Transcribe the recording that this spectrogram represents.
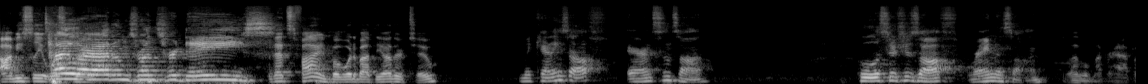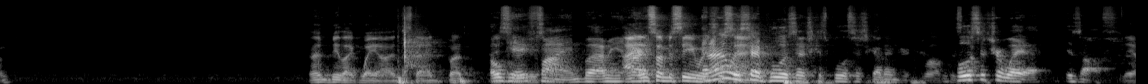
Obviously, it was. Tyler. Adams runs for days. That's fine, but what about the other two? McKennie's off. Aaronson's on. Pulisic is off. Reyna's on. That'll never happen. That'd be like way odd instead, but I see what Okay, fine. But I mean. I, I, what I'm seeing what and I only saying. said Pulisic because Pulisic got injured. well, Pulisic or Weah is off. Yeah.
